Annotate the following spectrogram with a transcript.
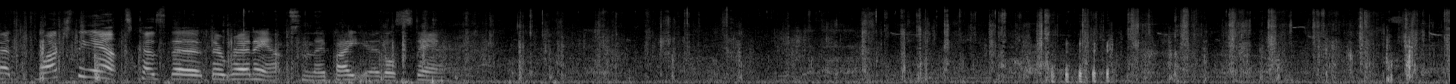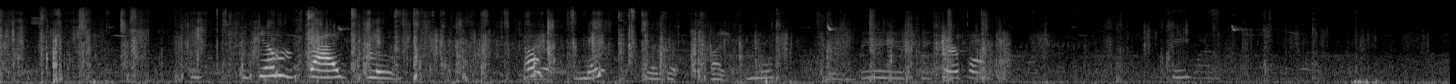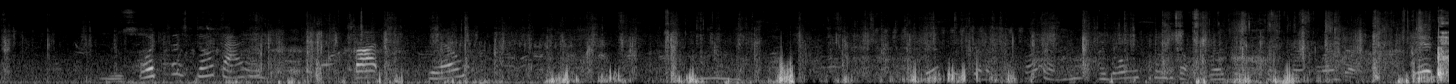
Good. Watch the ants because the, they're red ants and they bite you, it'll sting. Don't bite me. Oh, me? Does it bite me? Bees, be careful. What does that mean? Got you? This is going to be fun. I've always thought about the redwoods in Olinda. It's I just like And I, oh, there's something in there. sticky in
